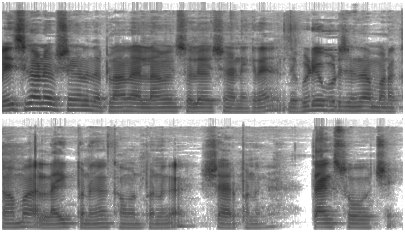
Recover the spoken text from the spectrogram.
பேசிக்கான விஷயங்கள் இந்த பிளான் எல்லாமே சொல்லி வச்சு நினைக்கிறேன். இந்த வீடியோ பிடிச்சிருந்தா மறக்காமல் லைக் பண்ணுங்கள் கமெண்ட் பண்ணுங்கள் ஷேர் பண்ணுங்கள் தேங்க்ஸ் ஃபார் வாட்சிங்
